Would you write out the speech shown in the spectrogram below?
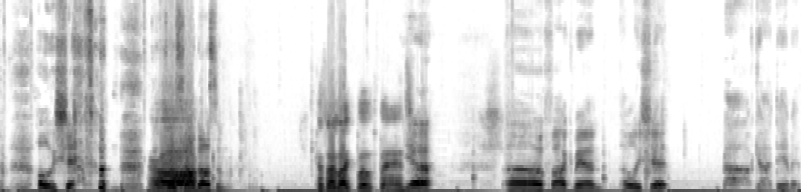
Holy shit. that does Ah. sound awesome. Because I like both bands. Yeah. Oh, fuck, man. Holy shit. Oh, god damn it.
